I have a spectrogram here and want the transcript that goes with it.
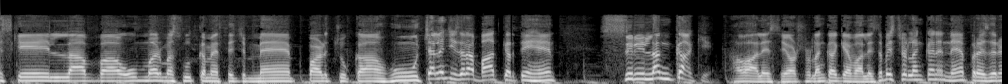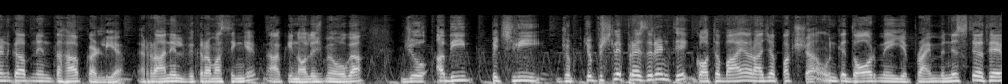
इसके अलावा उमर मसूद का मैसेज मैं पढ़ चुका हूँ। चलें जी, जरा बात करते हैं श्रीलंका के हवाले से और श्रीलंका के हवाले से। भाई श्रीलंका ने नए प्रेसिडेंट का अपने इंतखाब कर लिया रानिल विक्रमा सिंह आपकी नॉलेज में होगा, जो अभी पिछली, जो जो पिछले प्रेसिडेंट थे गौतबाया और राजापक्षा उनके दौर में ये प्राइम मिनिस्टर थे।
